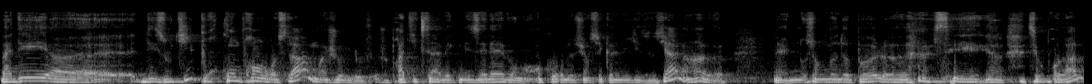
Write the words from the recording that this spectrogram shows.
bah, des, des outils pour comprendre cela. Moi, je, pratique ça avec mes élèves en, cours de sciences économiques et sociales. Hein, une notion de monopole, euh, euh, c'est au programme.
